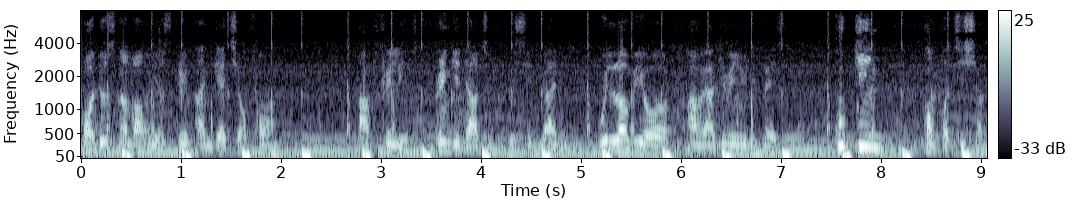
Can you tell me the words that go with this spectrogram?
call those number on your screen and get your form and fill it. Bring it down to Prestige Garden. We love you all and we are giving you the best. Cooking competition.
